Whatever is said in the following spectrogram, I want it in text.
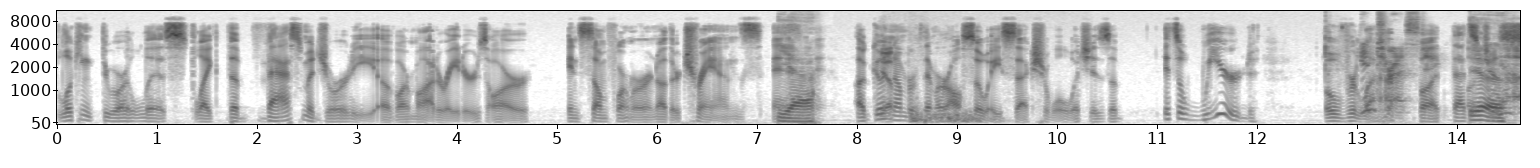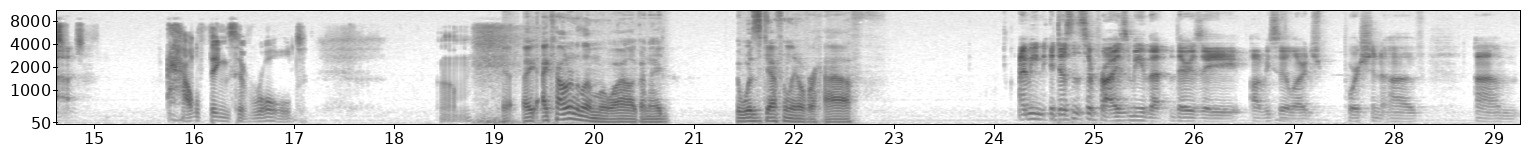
looking through our list, like, the vast majority of our moderators are in some form or another trans. And Yeah. A good Yep. number of them are also asexual, which is a it's a weird overlap, but that's Yeah. just how things have rolled. Um, Yeah, I, I counted them a while ago, and I it was definitely over half. I mean, it doesn't surprise me that there's a obviously a large portion of um,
